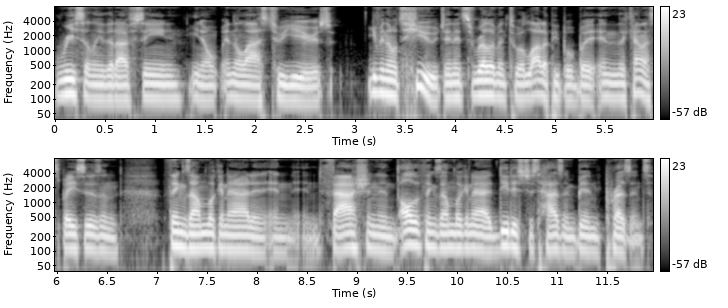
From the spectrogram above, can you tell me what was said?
recently that I've seen, you know, in the last two years even though it's huge and it's relevant to a lot of people, but in the kind of spaces and things I'm looking at and, and, and fashion and all the things I'm looking at, Adidas just hasn't been present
